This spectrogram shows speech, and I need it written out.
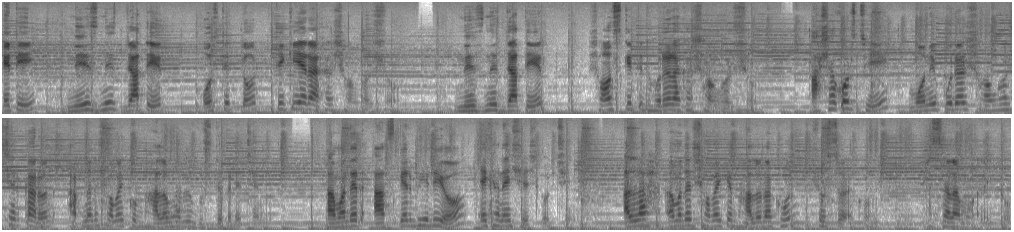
এটি নিজ নিজ জাতির অস্তিত্ব টিকিয়ে রাখার সংঘর্ষ। নিজ নিজ জাতির সংস্কৃতি ধরে রাখার সংঘর্ষ। আশা করছি মণিপুরের সংঘর্ষের কারণ আপনারা সবাই খুব ভালোভাবে বুঝতে পেরেছেন। আমাদের আজকের ভিডিও এখানেই শেষ করছি। আল্লাহ আমাদের সবাইকে ভালো রাখুন, সুস্থ রাখুন। আসসালামু আলাইকুম।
